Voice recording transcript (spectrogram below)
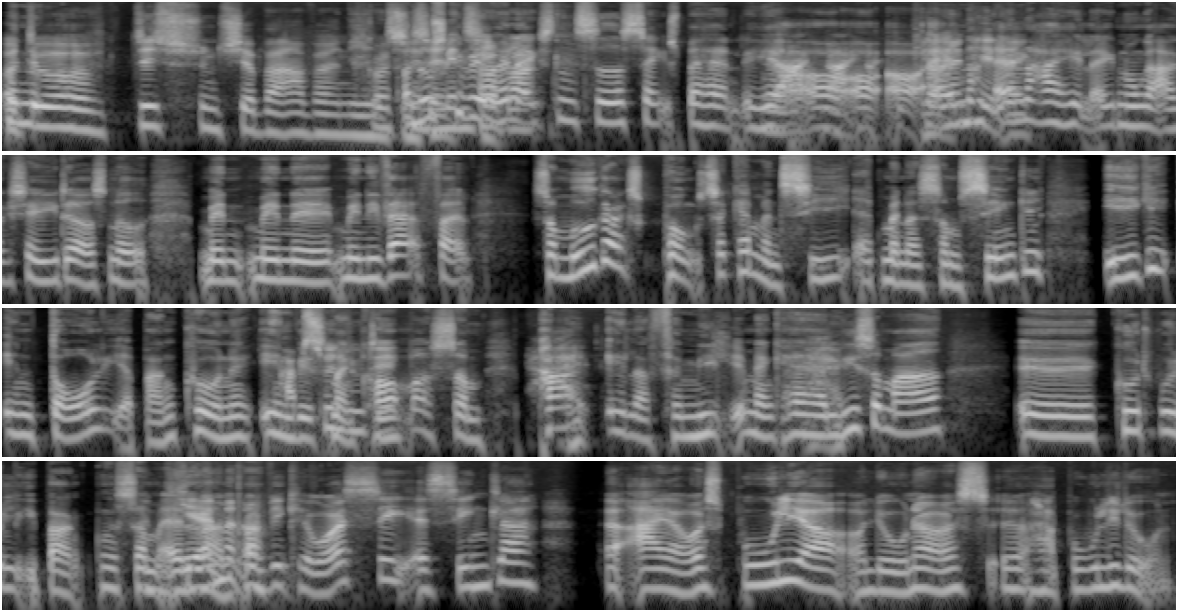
Og det, var, det synes jeg bare var en Og nu skal vi jo heller ikke sådan sidde og sagsbehandle her, nej, nej, nej, og, og Anne, Anne har heller ikke nogen aktier i det og sådan noget. Men, men, øh, men i hvert fald, som udgangspunkt, så kan man sige, at man er som single ikke en dårligere bankkunde, end Absolut hvis man kommer ikke. som par nej. eller familie. Man kan have lige så meget øh, goodwill i banken som Jamen, alle jamen, andre. og vi kan jo også se, at singler ejer også boliger og låner også, øh, har boliglån.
